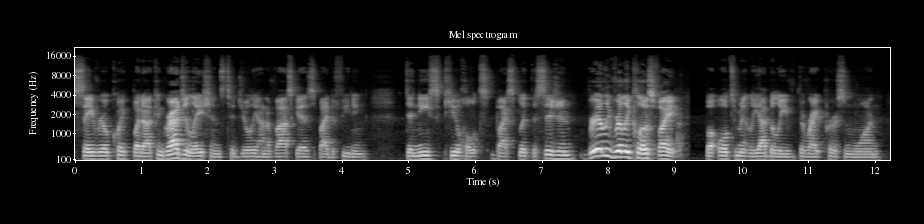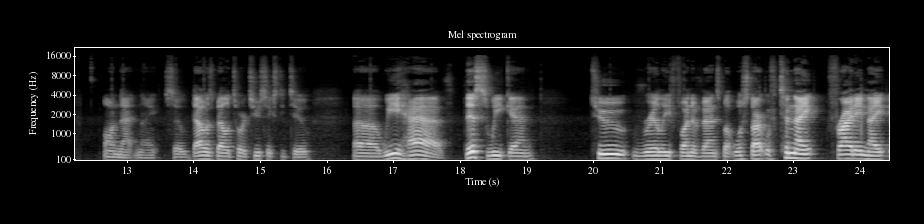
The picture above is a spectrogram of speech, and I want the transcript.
say real quick. But uh, congratulations to Juliana Vasquez by defeating Denise Kielholtz by split decision. Really, really close fight. But ultimately, I believe the right person won on that night. So that was Bellator 262. Uh, we have this weekend two really fun events, but we'll start with tonight, Friday night,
